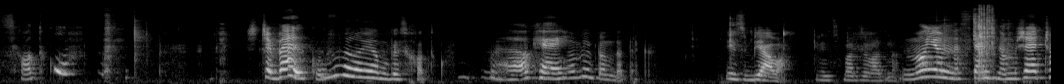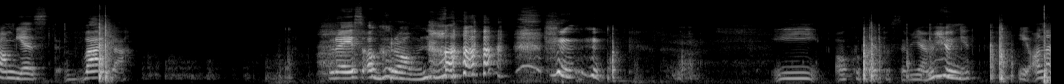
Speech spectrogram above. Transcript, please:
Schodków? Szczebelków. No ja mówię schodków. E, Okej. No wygląda tak. Jest biała, więc bardzo ładna. Moją następną rzeczą jest waga, która jest ogromna. I o kurde, postawiłam ją nie. I ona.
